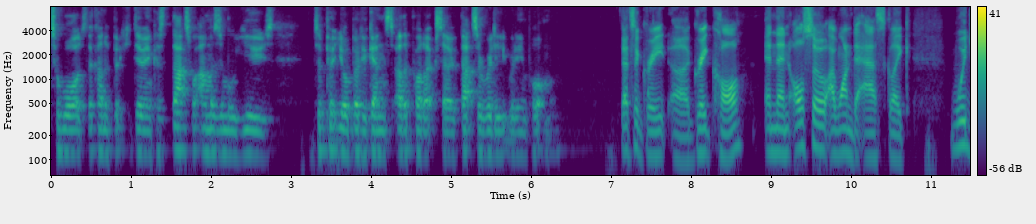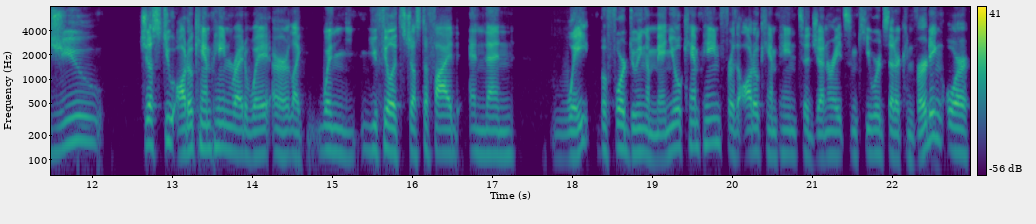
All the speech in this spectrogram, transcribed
towards the kind of book you're doing because that's what amazon will use to put your book against other products. So that's a really really important one. That's a great uh great call. And then also I wanted to ask like would you just do auto campaign right away? Or like when you feel it's justified and then wait before doing a manual campaign for the auto campaign to generate some keywords that are converting? Or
